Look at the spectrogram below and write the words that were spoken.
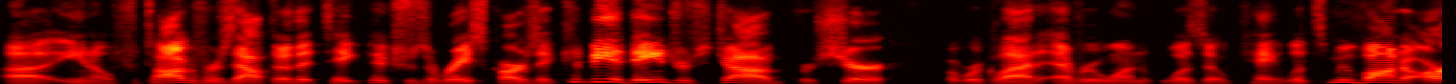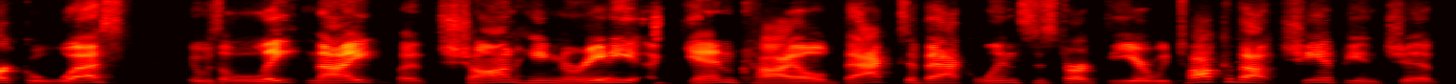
uh, you know, photographers out there that take pictures of race cars, it could be a dangerous job for sure, but we're glad everyone was okay. Let's move on to ARCA West. It was a late night, but Sean Hingorani again, Kyle, back to back wins to start the year. We talk about championship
